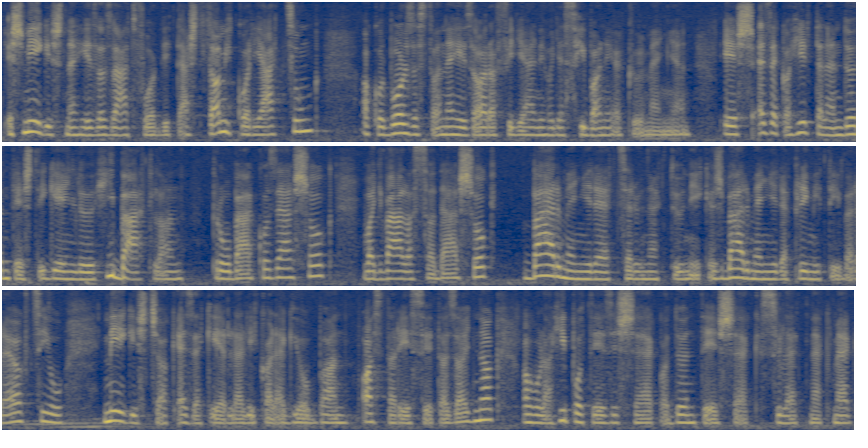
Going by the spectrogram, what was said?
És mégis nehéz az átfordítás. Tehát amikor játszunk, akkor borzasztóan nehéz arra figyelni, hogy ez hiba nélkül menjen. És ezek a hirtelen döntést igénylő hibátlan próbálkozások, vagy válaszadások, bármennyire egyszerűnek tűnik, és bármennyire primitív a reakció, mégiscsak ezek érlelik a legjobban azt a részét az agynak, ahol a hipotézisek, a döntések születnek meg,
